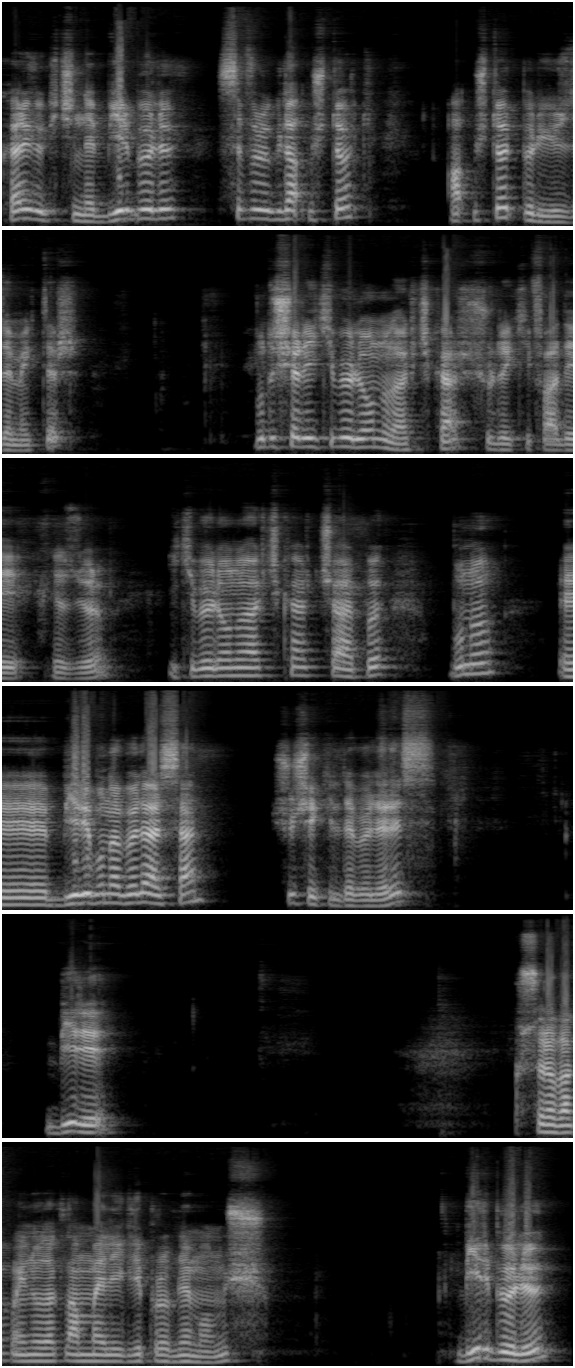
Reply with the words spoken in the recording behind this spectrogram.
karekök içinde 1 bölü 0,64 64 bölü 100 demektir. Bu dışarı 2 bölü 10 olarak çıkar. Şuradaki ifadeyi yazıyorum. 2 bölü 10 olarak çıkar çarpı bunu e, biri buna bölersen şu şekilde böleriz. Biri kusura bakmayın odaklanmayla ilgili problem olmuş. 1 bölü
